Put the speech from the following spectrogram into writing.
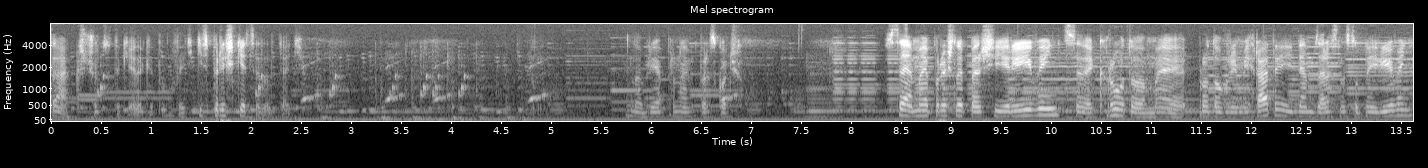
Так, що це таке таке тут летить? Якісь пиріжки це летять. Добре, я принаймні перескочу. Все, ми пройшли перший рівень, це круто, ми продовжуємо грати, йдемо зараз на наступний рівень.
